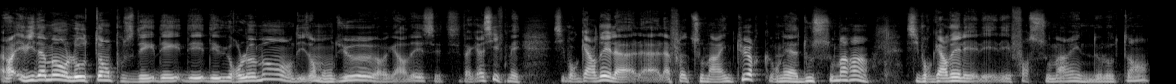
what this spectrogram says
Alors évidemment, l'OTAN pousse des, hurlements en disant Mon Dieu, regardez, c'est agressif. Mais si vous regardez la, flotte sous-marine turque, on est à 12 sous-marins. Si vous regardez les, forces sous-marines de l'OTAN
